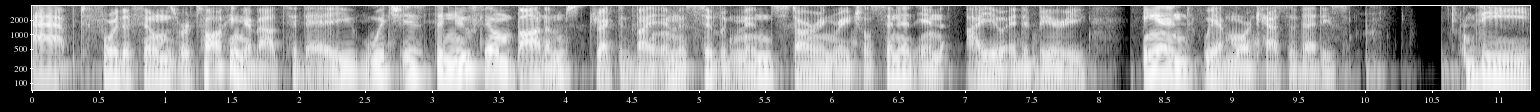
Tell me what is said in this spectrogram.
apt for the films we're talking about today, which is the new film Bottoms, directed by Emma Seligman, starring Rachel Sennott and Ayo Edebiri. And we have more Cassavetes. The,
